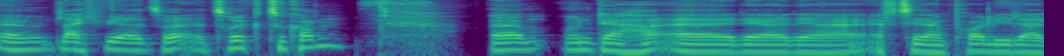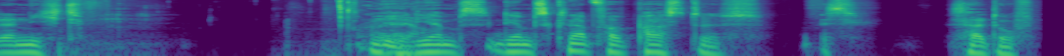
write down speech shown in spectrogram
äh, gleich wieder zu, zurückzukommen ähm, und der, äh, der, der FC St. Pauli leider nicht. Ja, ja. die haben es die haben's knapp verpasst. Das ist, ist halt doof.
